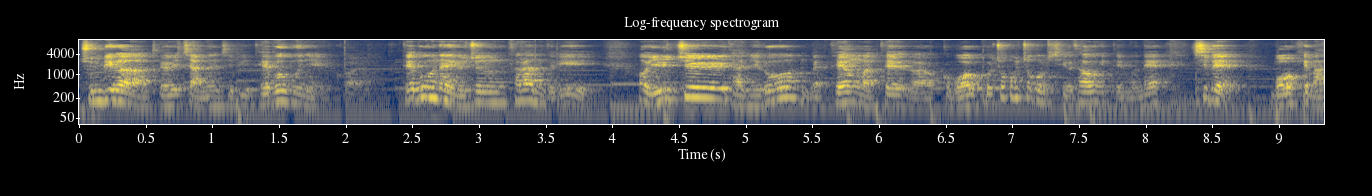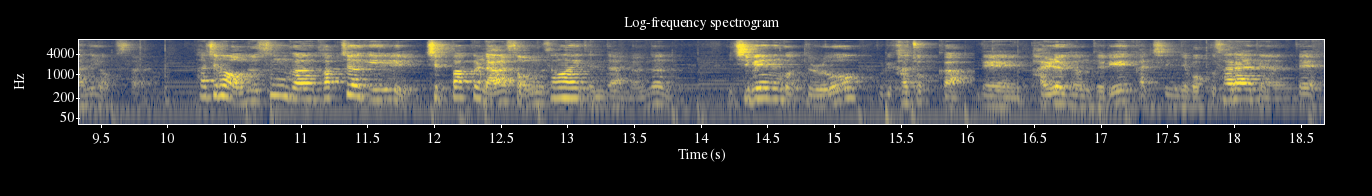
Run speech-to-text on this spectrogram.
준비가 되어 있지 않는 집이 대부분일 거예요. 대부분의 요즘 사람들이 어, 일주일 단위로 대형 마트에 가고 먹을 걸 조금 조금씩 사오기 때문에 집에 먹을 게 많이 없어요. 하지만 어느 순간 갑자기 집 밖을 나갈 수 없는 상황이 된다면은 이 집에 있는 것들로 우리 가족과 내 반려견들이 같이 이제 먹고 살아야 되는데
